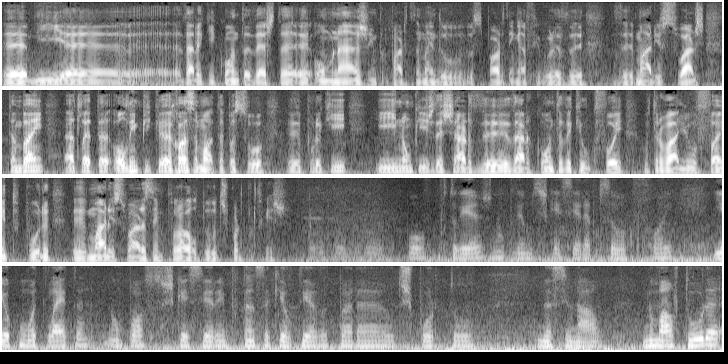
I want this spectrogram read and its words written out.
eh, e eh, a dar aqui conta desta eh, homenagem por parte também do, do Sporting à figura de, de, Mário Soares. Também a atleta olímpica Rosa Mota passou por aqui e não quis deixar de dar conta daquilo que foi o trabalho feito por Mário Soares em prol do desporto português povo português, não podemos esquecer a pessoa que foi. E eu, como atleta, não posso esquecer a importância que ele teve para o desporto nacional numa altura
